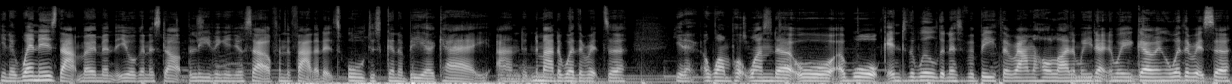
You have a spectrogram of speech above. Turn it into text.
you know, when is that moment that you're going to start believing in yourself and the fact that it's all just going to be okay? And no matter whether it's a, you know, a one pot wonder or a walk into the wilderness of Ibiza around the whole island where you don't know where you're going, or whether it's a,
